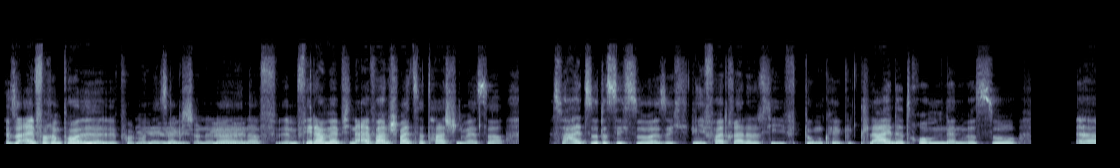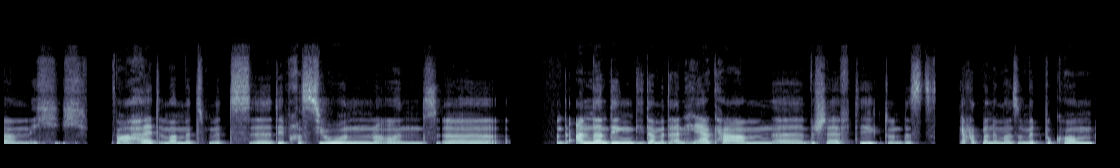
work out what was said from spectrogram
Also einfach im Por äh, Portemonnaie, sag ich schon, in der, in der, im Federmäppchen, einfach ein Schweizer Taschenmesser. Es war halt so, dass ich so, also ich lief halt relativ dunkel gekleidet rum, nennen wir es so. Ähm, ich, ich war halt immer mit, mit äh, Depressionen und, äh, und anderen Dingen, die damit einherkamen, äh, beschäftigt. Und das, hat man immer so mitbekommen.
